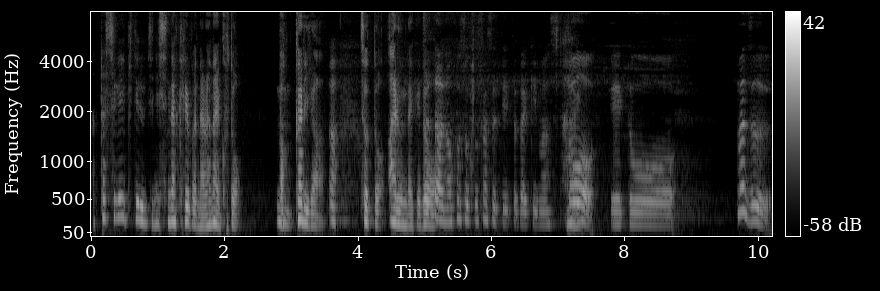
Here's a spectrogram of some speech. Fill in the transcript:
私が生きてるうちにしなければならないことばっかりがあ。ちょっとあるんだけど、ちょっとあの補足させていただきますと、えっ、とまず、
